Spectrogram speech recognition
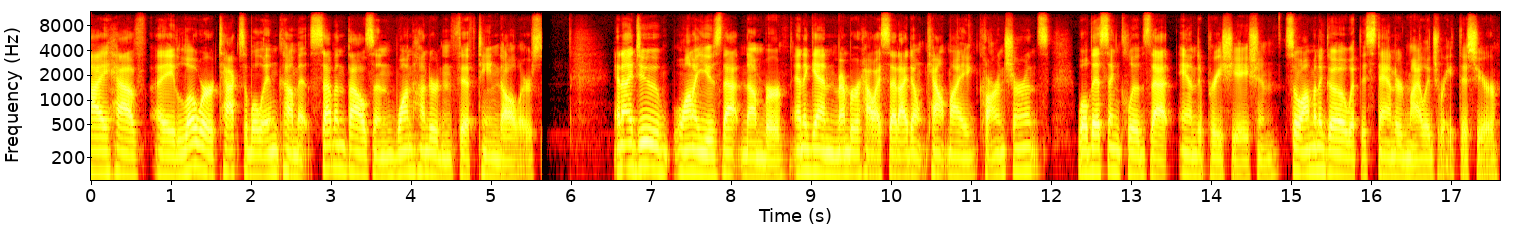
I have a lower taxable income at $7,115. And I do want to use that number. And again, remember how I said I don't count my car insurance? Well, this includes that and depreciation. So I'm going to go with the standard mileage rate this year.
